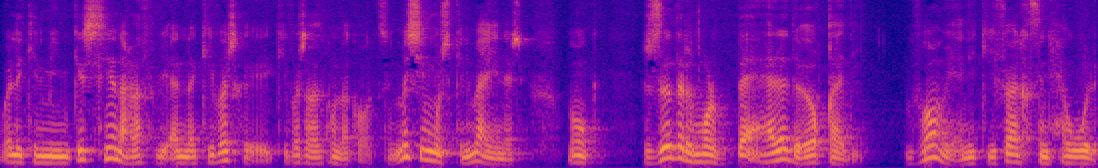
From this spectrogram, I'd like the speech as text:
ولكن ما يمكنش نعرف بأن كيفاش كيفاش غتكون la correction. ماشي مشكل ما عيناش. donc جذر المربع عدد عقدي مفهوم؟ يعني كيفاش خصني نحول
